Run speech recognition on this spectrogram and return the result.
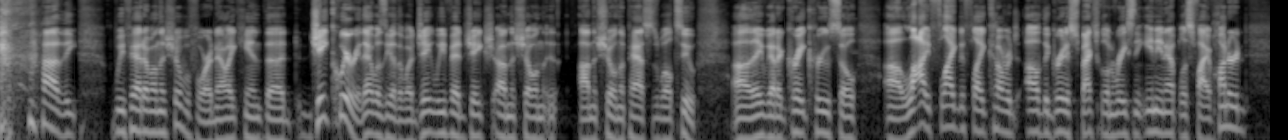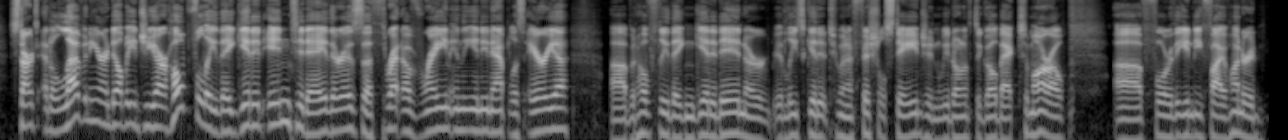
the, we've had him on the show before. Now I can't. Uh, Jake Query, that was the other one. Jake, we've had Jake on the show on the, on the show in the past as well too. Uh, they've got a great crew. So uh, live flag to flag coverage of the greatest spectacle in racing, the Indianapolis 500, starts at 11 here in WGR. Hopefully they get it in today. There is a threat of rain in the Indianapolis area. Uh, but hopefully they can get it in or at least get it to an official stage and we don't have to go back tomorrow uh, for the Indy 500.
